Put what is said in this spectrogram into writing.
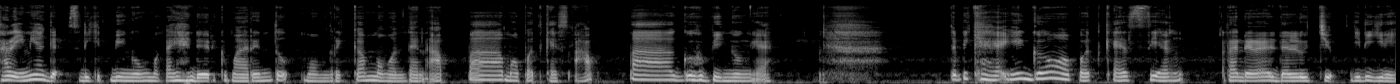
kali ini agak sedikit bingung makanya dari kemarin tuh mau ngerekam mau konten apa mau podcast apa gue bingung ya. Tapi kayaknya gue mau podcast yang rada-rada lucu. Jadi gini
